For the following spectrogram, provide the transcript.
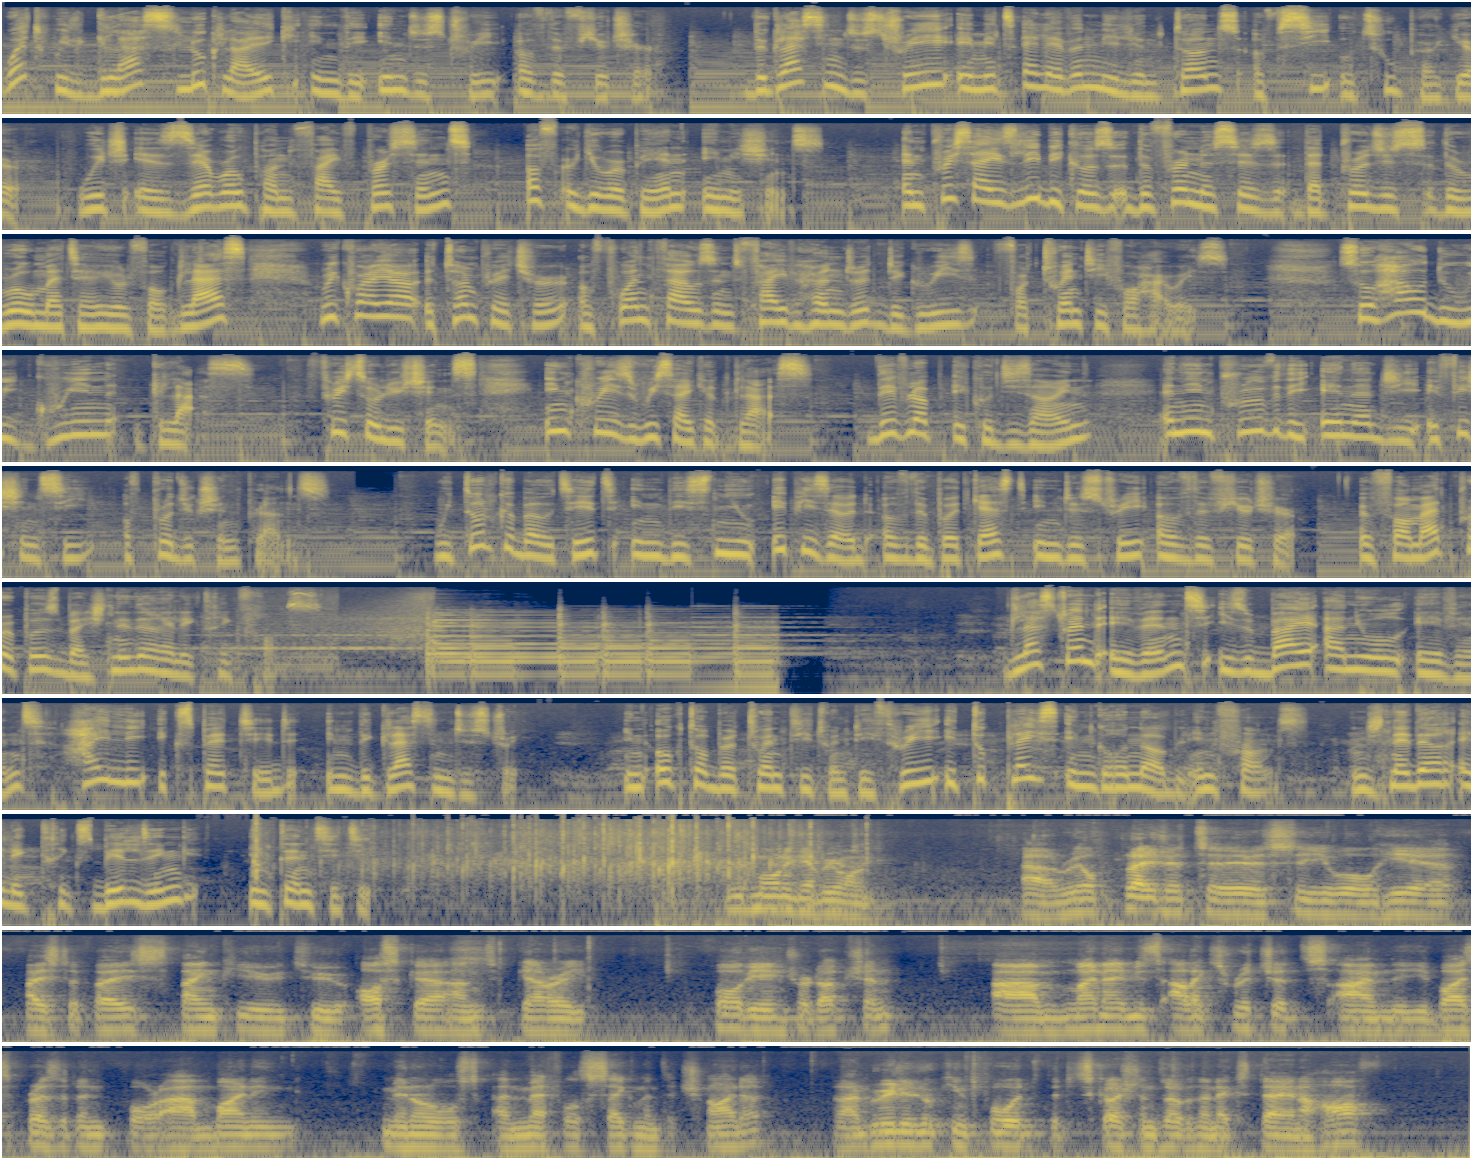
What will glass look like in the industry of the future? The glass industry emits 11 million tons of CO2 per year, which is 0.5% of European emissions. And precisely because the furnaces that produce the raw material for glass require a temperature of 1500 degrees for 24 hours. So, how do we green glass? Three solutions increase recycled glass, develop eco design, and improve the energy efficiency of production plants. We talk about it in this new episode of the podcast Industry of the Future, a format proposed by Schneider Electric France. GlassTrend event is a biannual event highly expected in the glass industry. In October 2023, it took place in Grenoble, in France, in Schneider Electric's building, Intencity. Good morning, everyone. A real pleasure to see you all here face to face. Thank you to Oscar and to Gary for the introduction. Um, my name is Alex Richards. I'm the Vice President for our mining, minerals, and metals segment at Schneider. And I'm really looking forward to the discussions over the next day and a half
